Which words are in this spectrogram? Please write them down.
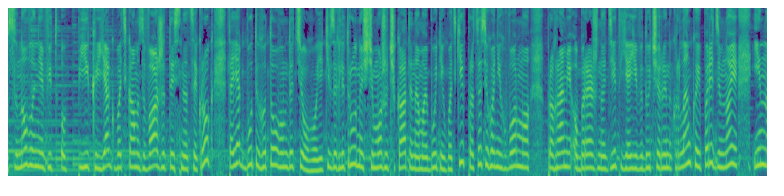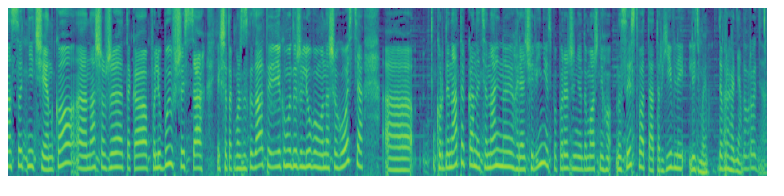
усиновлення від опіки, як батькам зважитись на цей крок, та як бути готовим до цього, які взагалі труднощі можуть чекати на майбутніх батьків. Про це сьогодні говоримо в програмі Обережно діт. Я її ведуча Ірина Корленко. І поряд зі мною Інна Сотніченко, наша вже така полюбившися, якщо так можна сказати, яку ми дуже любимо, наша гостя, координаторка національної гарячої лінії з попередження домашнього насильства та торгівлі людьми. Доброго дня. Доброго дня.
